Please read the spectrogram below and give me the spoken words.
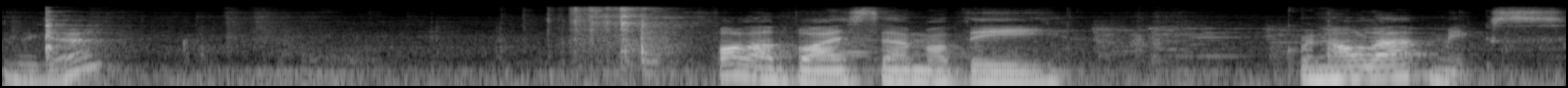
There we go. Followed by some of the granola mix.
